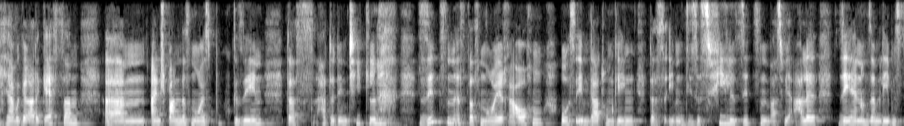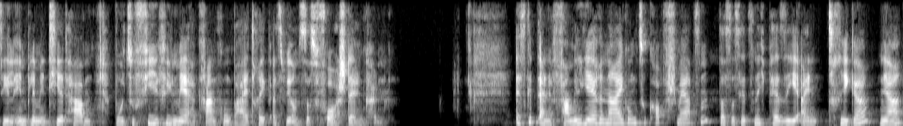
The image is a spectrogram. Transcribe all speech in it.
Ich habe gerade gestern ähm, ein spannendes neues Buch gesehen, das hatte den Titel Sitzen ist das neue Rauchen, wo es eben darum ging, dass eben dieses viele Sitzen, was wir alle sehr in unserem Lebensstil implementiert haben, wohl zu viel, viel mehr Erkrankung beiträgt, als wir uns das vorstellen können. Es gibt eine familiäre Neigung zu Kopfschmerzen. Das ist jetzt nicht per se ein Trigger, ja,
